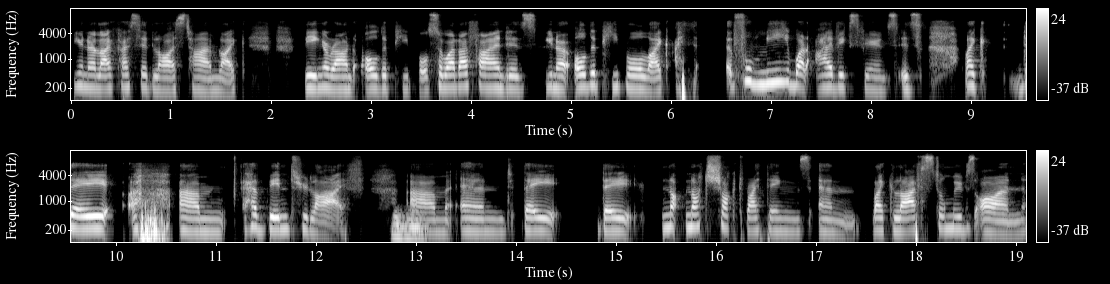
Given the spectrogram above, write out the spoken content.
you know, like I said last time, like being around older people. So what I find is, you know, older people, like I, th- for me, what I've experienced is like they um, have been through life, mm-hmm. um, and they they not not shocked by things and like life still moves on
